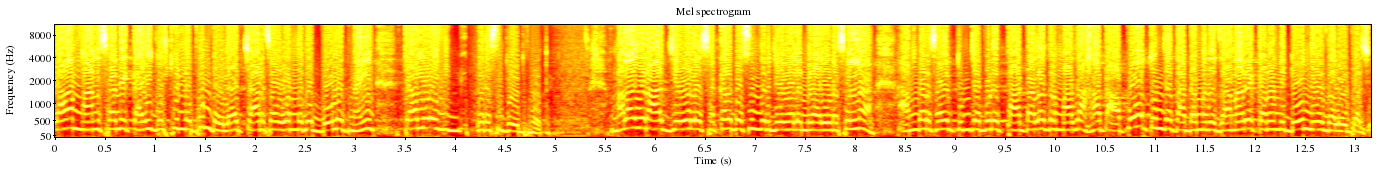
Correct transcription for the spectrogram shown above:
या माणसाने काही गोष्टी लपून ठेवल्या चार चौघांमध्ये बोलत नाही त्यामुळे ही परिस्थिती उद्भवते. मला जर आज जेवायला सकाळपासून जर जेवायला मिळालं नसेल ना आमदार साहेब तुमच्यापुढे ताट आला तर माझा हात आपोआप तुमच्या ताटामध्ये जाणार आहे कारण मी दोन दिवस झाले उपाशी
